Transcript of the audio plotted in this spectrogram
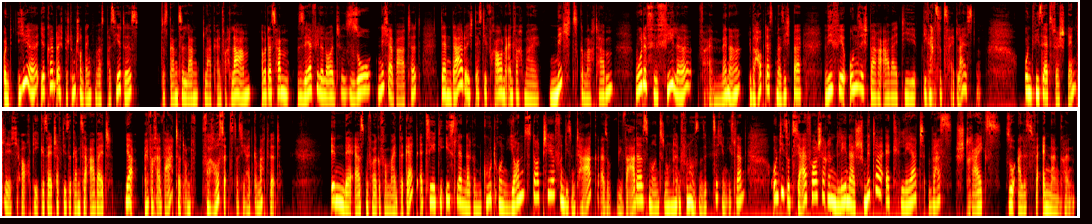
Und ihr, ihr könnt euch bestimmt schon denken, was passiert ist. Das ganze Land lag einfach lahm. Aber das haben sehr viele Leute so nicht erwartet. Denn dadurch, dass die Frauen einfach mal nichts gemacht haben, wurde für viele, vor allem Männer, überhaupt erst mal sichtbar, wie viel unsichtbare Arbeit die die ganze Zeit leisten. Und wie selbstverständlich auch die Gesellschaft diese ganze Arbeit ja, einfach erwartet und voraussetzt, dass sie halt gemacht wird. In der ersten Folge von Mind the Gap erzählt die Isländerin Gudrun Jonsdottir von diesem Tag, also wie war das 1975 in Island, und die Sozialforscherin Lena Schmitter erklärt, was Streiks so alles verändern können.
